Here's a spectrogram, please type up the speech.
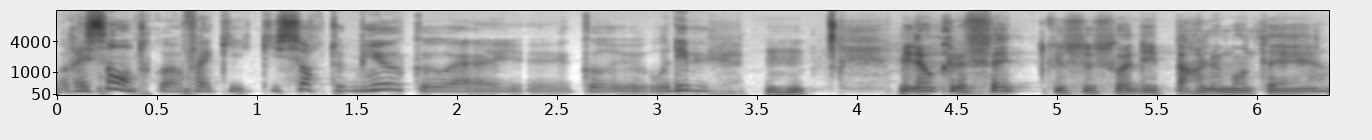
récentes, quoi, enfin, qui, sortent mieux qu'au début. Mais donc, le fait que ce soit des parlementaires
